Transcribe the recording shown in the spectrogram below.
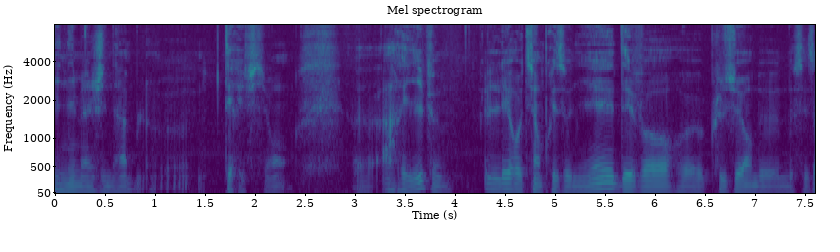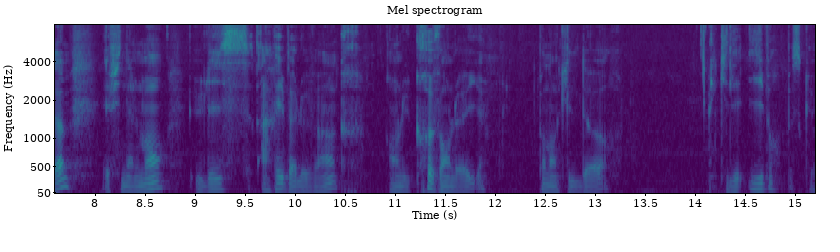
inimaginable, terrifiant, arrive les retient prisonniers, dévore euh, plusieurs de, ses hommes, et finalement Ulysse arrive à le vaincre en lui crevant l'œil pendant qu'il dort, qu'il est ivre, parce que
